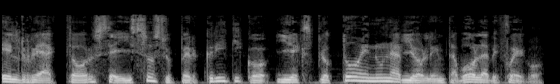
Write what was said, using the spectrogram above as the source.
El reactor se hizo supercrítico y explotó en una violenta bola de fuego.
